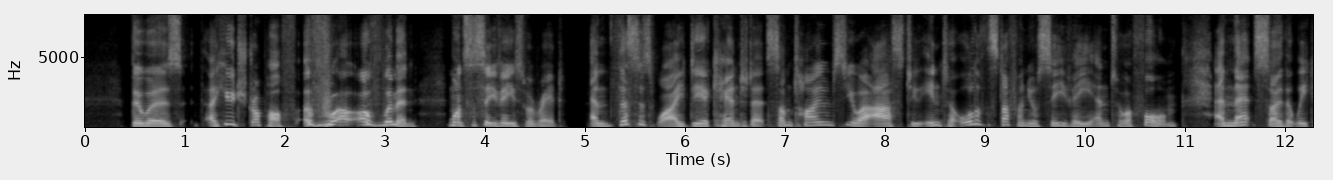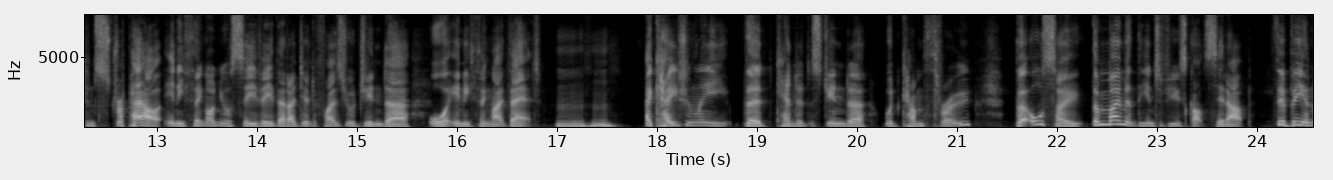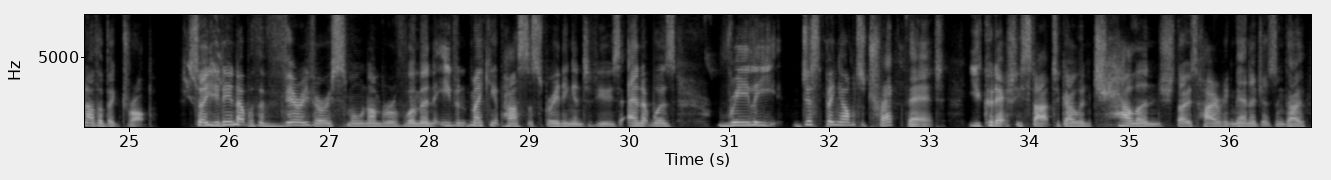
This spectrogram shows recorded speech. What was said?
there was a huge drop off of, of women once the CVs were read. And this is why, dear candidates, sometimes you are asked to enter all of the stuff on your CV into a form and that's so that we can strip out anything on your CV that identifies your gender or anything like that. Mm-hmm. Occasionally, the candidate's gender would come through, but also the moment the interviews got set up, there'd be another big drop. So you'd end up with a very, very small number of women, even making it past the screening interviews. And it was really just being able to track that. You could actually start to go and challenge those hiring managers and go,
